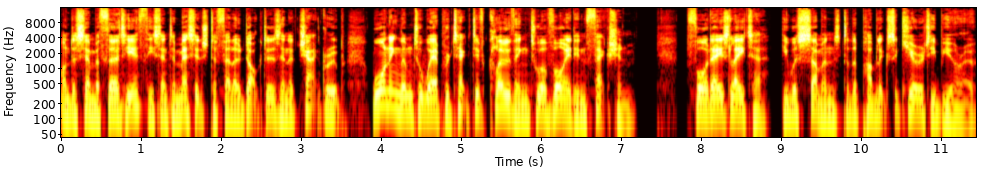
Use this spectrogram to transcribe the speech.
On December 30th, he sent a message to fellow doctors in a chat group warning them to wear protective clothing to avoid infection. Four days later, he was summoned to the Public Security Bureau,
